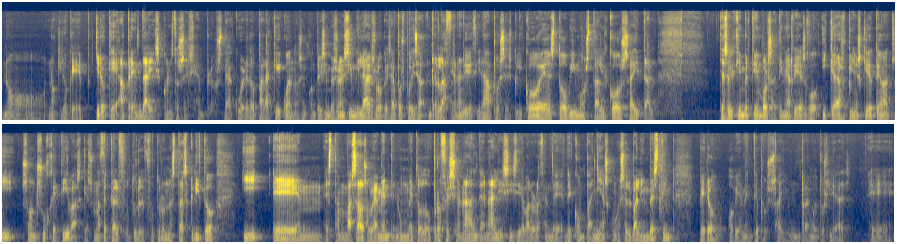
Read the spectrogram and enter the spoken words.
no, no, quiero que quiero que aprendáis con estos ejemplos, ¿de acuerdo? Para que cuando os encontréis inversiones similares o lo que sea, pues podéis relacionar y decir, ah, pues explicó esto, vimos tal cosa y tal. Ya sabéis que invertir en bolsa tiene riesgo y que las opiniones que yo tengo aquí son subjetivas, que son acerca del futuro. El futuro no está escrito y em, están basados obviamente en un método profesional de análisis y de valoración de, compañías como es el value investing, pero obviamente pues hay un rango de posibilidades eh,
